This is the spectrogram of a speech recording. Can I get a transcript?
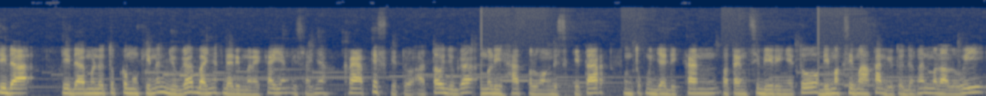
tidak tidak menutup kemungkinan juga banyak dari mereka yang istilahnya kreatif gitu. Atau juga melihat peluang di sekitar untuk menjadikan potensi dirinya itu dimaksimalkan gitu. Dengan melalui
